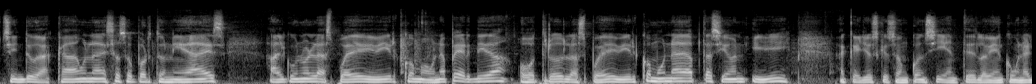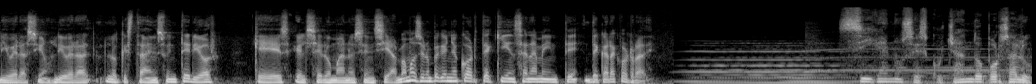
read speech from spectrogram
sin duda, cada una de esas oportunidades, algunos las puede vivir como una pérdida, otros las puede vivir como una adaptación y aquellos que son conscientes lo ven como una liberación, liberar lo que está en su interior, que es el ser humano esencial. Vamos a hacer un pequeño corte aquí en Sanamente de Caracol Radio. Síganos escuchando por salud.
